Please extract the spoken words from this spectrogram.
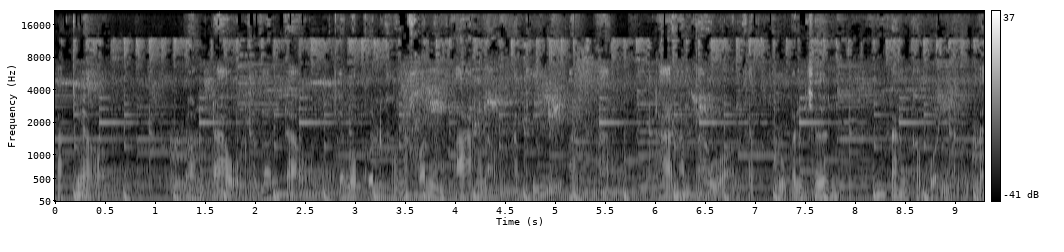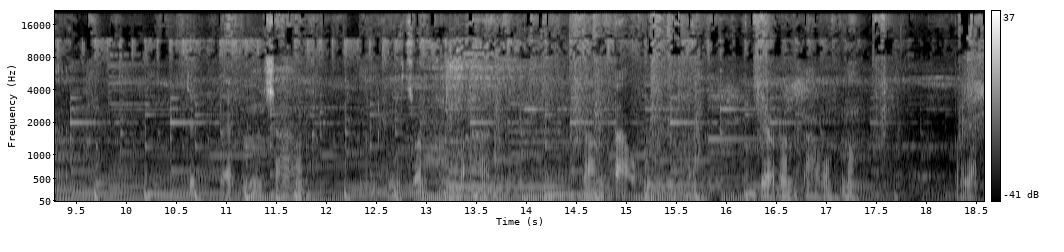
พระแก้วดอนเต้าครับดอนเต้าแกมรกฎของนครลำปางเรานะครับ ที่อยู่พัดพระธาลำปางหลวงครับถูกอัญเชิญตั้งขบวนมาตั้งแต่7 8โมงเช้านะครับมันคือส่วนของพระธาตุดอนเต้านะครับแก้วดอนเต้าเนาะประวัติ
